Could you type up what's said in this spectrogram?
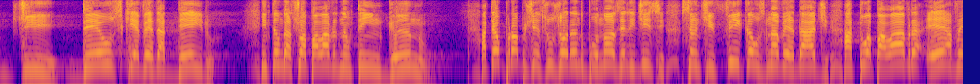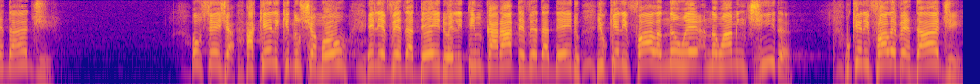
de Deus que é verdadeiro, então, da Sua palavra não tem engano. Até o próprio Jesus orando por nós, ele disse: santifica-os na verdade, a tua palavra é a verdade. Ou seja, aquele que nos chamou, ele é verdadeiro, ele tem um caráter verdadeiro, e o que ele fala não é, não há mentira. O que ele fala é verdade.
